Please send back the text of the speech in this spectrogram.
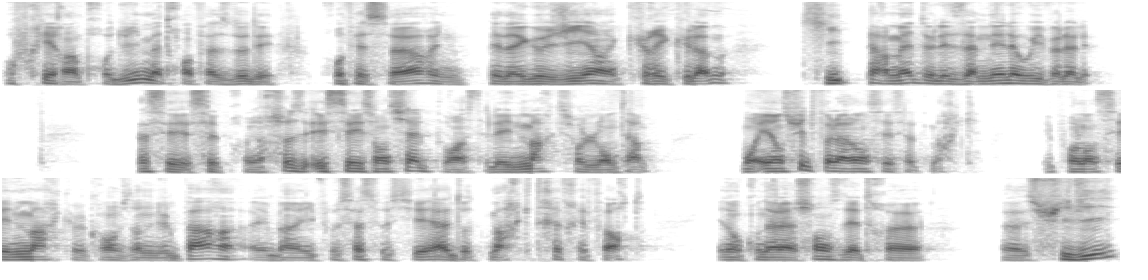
offrir un produit, mettre en face d'eux des professeurs, une pédagogie, un curriculum qui permettent de les amener là où ils veulent aller. C'est la première chose. Et c'est essentiel pour installer une marque sur le long terme. Bon, et ensuite, il faut la lancer, cette marque. Et pour lancer une marque, quand on vient de nulle part, eh ben, il faut s'associer à d'autres marques très, très fortes. Et donc, on a la chance d'être euh, euh, suivi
